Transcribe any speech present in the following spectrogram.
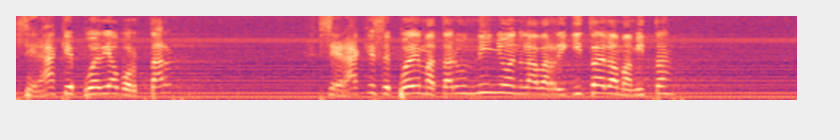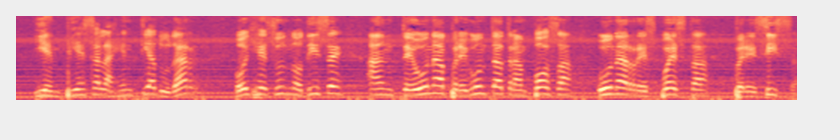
¿será que puede abortar? ¿Será que se puede matar un niño en la barriguita de la mamita? Y empieza la gente a dudar. Hoy Jesús nos dice, ante una pregunta tramposa, una respuesta precisa.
